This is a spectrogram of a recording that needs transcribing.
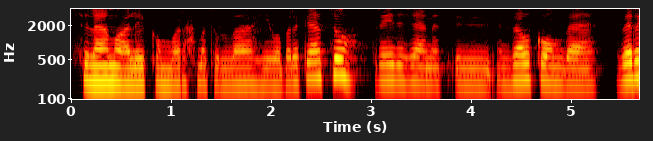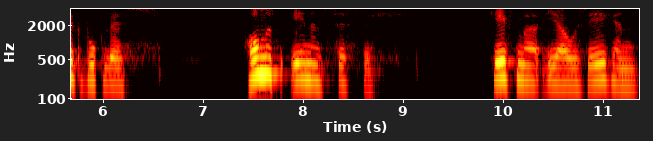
Assalamu alaikum wa rahmatullahi wa barakatuh. Vrede zijn met u en welkom bij werkboekles 161. Geef me jouw zegen,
